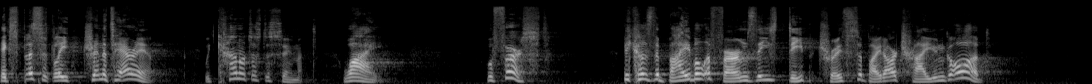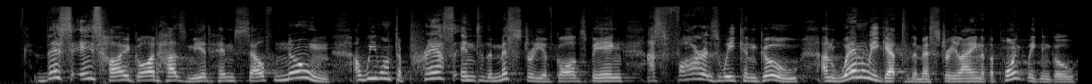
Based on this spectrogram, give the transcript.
explicitly Trinitarian. We cannot just assume it. Why? Well, first, because the Bible affirms these deep truths about our triune God. This is how God has made himself known. And we want to press into the mystery of God's being as far as we can go. And when we get to the mystery line, at the point we can go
